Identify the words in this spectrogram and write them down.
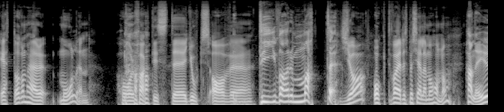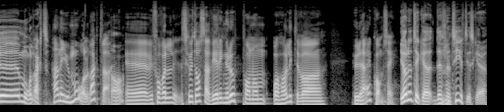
ett av de här målen har faktiskt eh, gjorts av, eh, Divar Matte! ja, och vad är det speciella med honom? Han är ju målvakt. Han är ju målvakt va? Ja. Eh, vi får väl, ska vi ta så här, vi ringer upp honom och hör lite vad, hur det här kom sig. Ja, det tycker jag definitivt vi ska göra.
